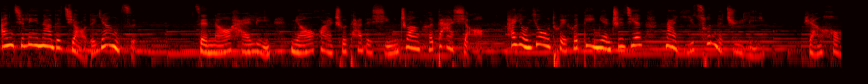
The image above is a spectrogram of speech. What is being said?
安吉丽娜的脚的样子，在脑海里描画出它的形状和大小，还有右腿和地面之间那一寸的距离。然后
